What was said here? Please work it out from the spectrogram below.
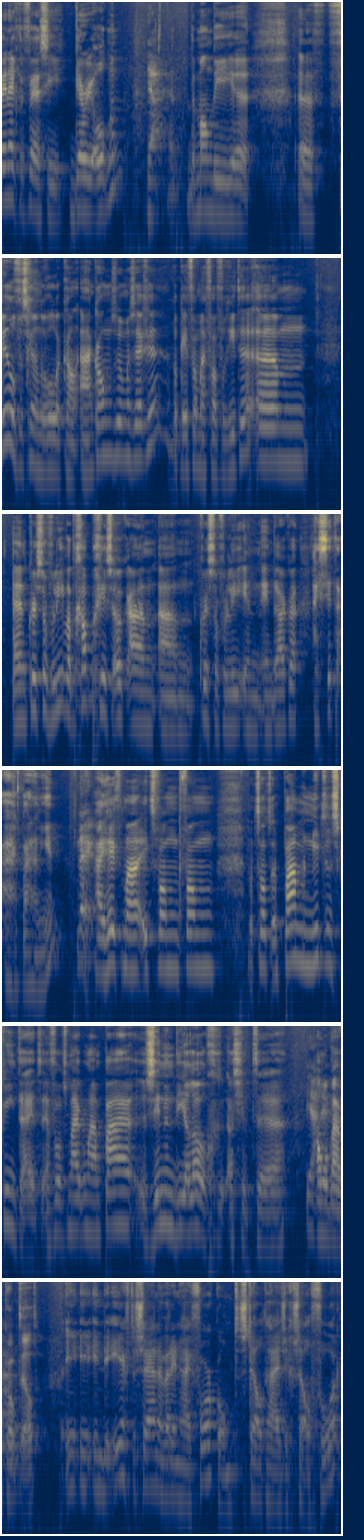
92-versie Gary Oldman. Ja. De man die eh, eh, veel verschillende rollen kan, aan kan, zullen we maar zeggen. Ook mhm. een van mijn favorieten. Ehm, en Christopher Lee, wat grappig is ook aan, aan Christopher Lee in, in Dracula, hij zit er eigenlijk bijna niet in. Nee. Hij heeft maar iets van, van wat zat, een paar minuten screentijd. En volgens mij ook maar een paar zinnen dialoog, als je het eh, allemaal bij elkaar optelt. In, in de eerste scène waarin hij voorkomt, stelt hij zichzelf voor.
